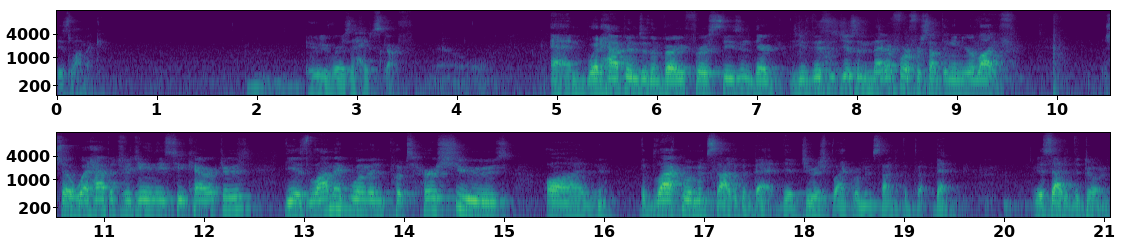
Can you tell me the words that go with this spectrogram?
Islamic, who wears a headscarf. And what happens in the very first season? This is just a metaphor for something in your life. So, what happens between these two characters? The Islamic woman puts her shoes on the black woman's side of the bed, the Jewish black woman's side of the bed, the side of the dorm.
